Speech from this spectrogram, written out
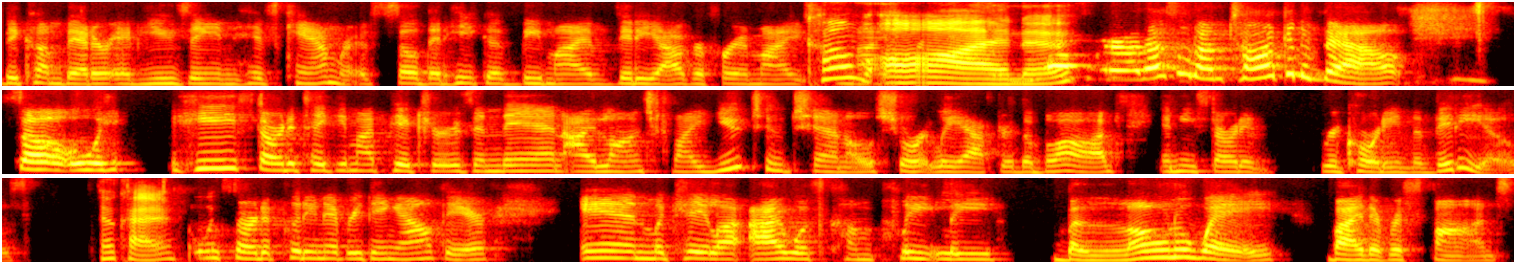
become better at using his cameras so that he could be my videographer and my come my, on girl, that's what i'm talking about so he started taking my pictures and then i launched my youtube channel shortly after the blog and he started recording the videos okay we started putting everything out there and michaela i was completely blown away by the response.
